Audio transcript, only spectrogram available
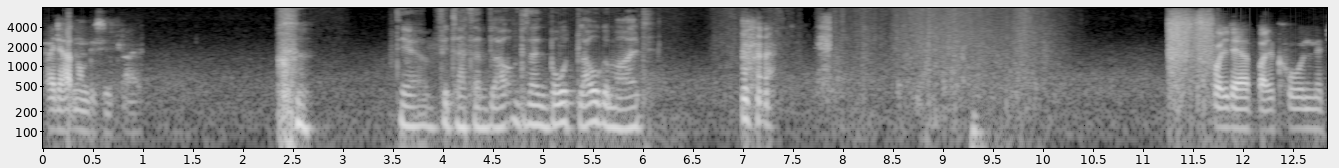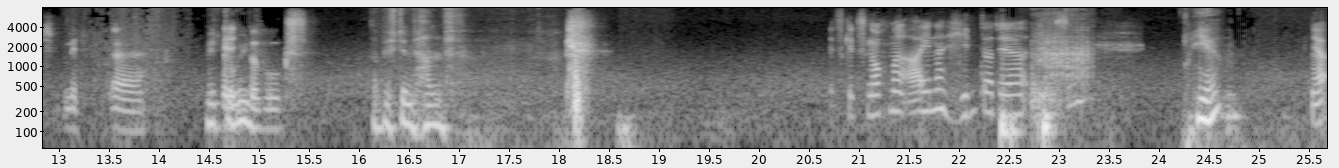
bei der hat noch ein bisschen Fleisch. der Witter hat sein, Blau, sein Boot blau gemalt. Voll der Balkon mit, mit äh, Mit. Wildbewuchs. Da bestimmt Hanf. Jetzt gibt's noch mal eine hinter der Insel. Hier? Ja.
